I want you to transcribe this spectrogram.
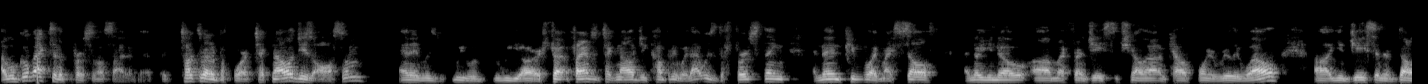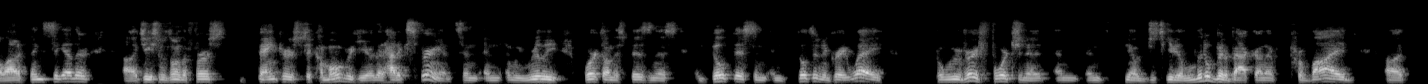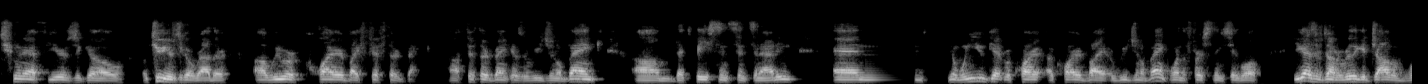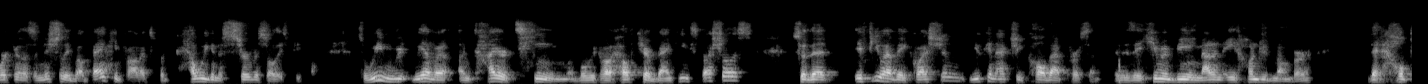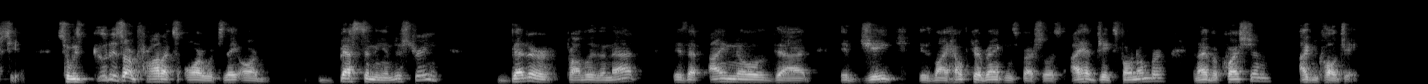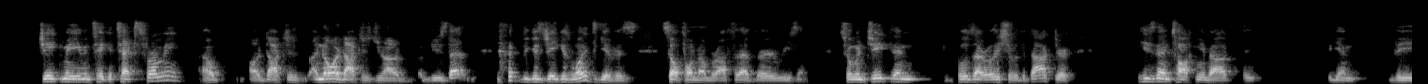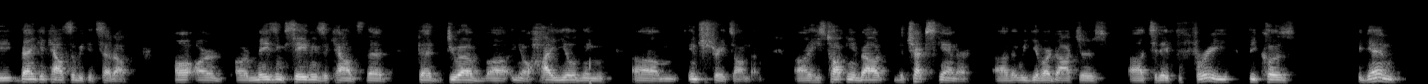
I will go back to the personal side of it. I talked about it before. Technology is awesome, and it was we were we are a financial technology company where that was the first thing, and then people like myself. I know you know uh, my friend Jason Schneller out in California really well. Uh, you and Jason have done a lot of things together. Uh, Jason was one of the first bankers to come over here that had experience, and, and, and we really worked on this business and built this and, and built it in a great way. But we were very fortunate, and and you know, just to give you a little bit of background, I provide uh, two and a half years ago, or two years ago rather, uh, we were acquired by Fifth Third Bank. Uh, Fifth Third Bank is a regional bank um, that's based in Cincinnati, and you know, when you get required acquired by a regional bank, one of the first things you say, well, you guys have done a really good job of working with us initially about banking products, but how are we going to service all these people? So we we have an entire team of what we call healthcare banking specialists so that if you have a question, you can actually call that person. It is a human being, not an 800 number that helps you. So, as good as our products are, which they are best in the industry, better probably than that is that I know that if Jake is my healthcare banking specialist, I have Jake's phone number and I have a question, I can call Jake. Jake may even take a text from me. I hope our doctors, I know our doctors do not abuse that because Jake is willing to give his cell phone number out for that very reason. So when Jake then builds that relationship with the doctor, he's then talking about again the bank accounts that we could set up, our, our, our amazing savings accounts that that do have uh, you know high yielding um, interest rates on them. Uh, he's talking about the check scanner uh, that we give our doctors uh, today for free because again,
